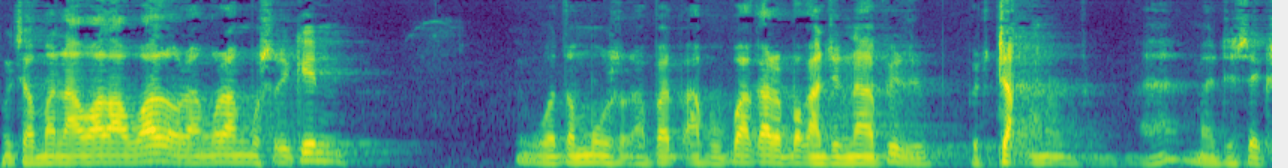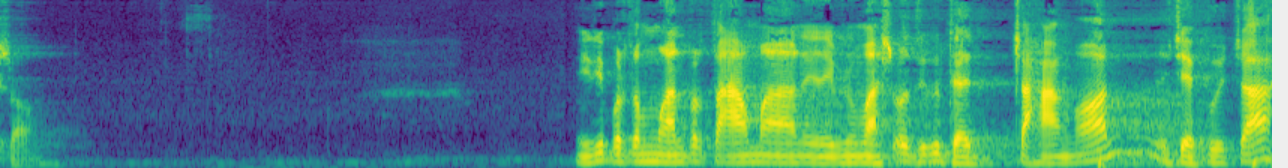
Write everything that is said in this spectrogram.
Zaman awal-awal orang-orang musyrikin ketemu sahabat Abu Bakar apa Kanjeng Nabi bedak disiksa. Ini pertemuan pertama nih Ibnu Mas'ud itu udah cahangon, ijeh bocah.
